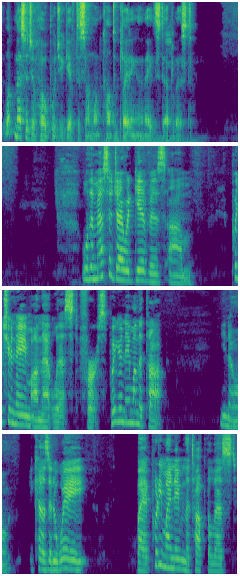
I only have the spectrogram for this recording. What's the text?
what message of hope would you give to someone contemplating an eight step list? Well, the message I would give is um, put your name on that list first. Put your name on the top. You know, mm. because in a way, by putting my name in the top of the list,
